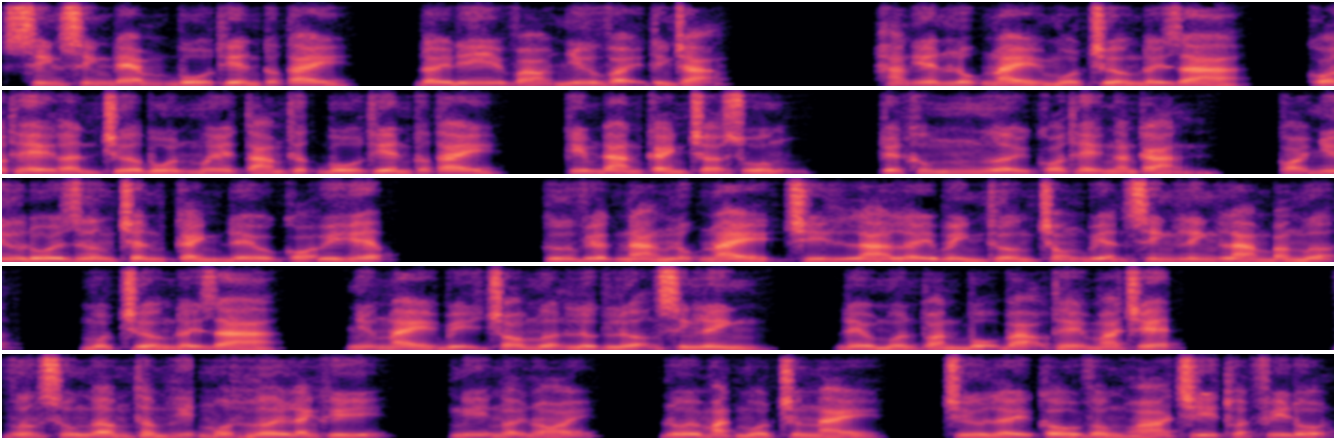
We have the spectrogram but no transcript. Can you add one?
sinh sinh đem bổ thiên cướp tay, đẩy đi vào như vậy tình trạng. Hàn yên lúc này một trường đẩy ra, có thể ẩn chứa bốn mươi tám thức bổ thiên cướp tay, kim đan cảnh trở xuống, tuyệt không người có thể ngăn cản, coi như đối dương chân cảnh đều có uy hiếp. Cứ việc nàng lúc này chỉ là lấy bình thường trong biển sinh linh làm bằng mượn, một trường đẩy ra, những này bị cho mượn lực lượng sinh linh, đều muốn toàn bộ bạo thể mà chết vương sùng âm thầm hít một hơi lanh khí, nghĩ ngợi nói, đối mặt một trường này, trừ lấy cầu vồng hóa chi thuật phi đột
